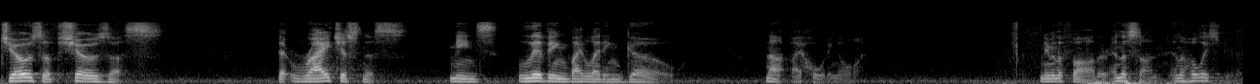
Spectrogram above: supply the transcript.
Joseph shows us that righteousness means living by letting go, not by holding on. In the name of the Father, and the Son, and the Holy Spirit.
